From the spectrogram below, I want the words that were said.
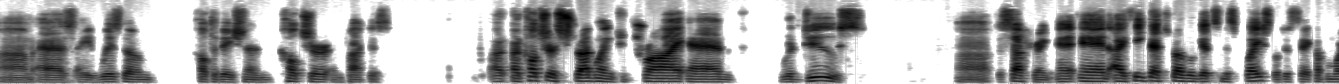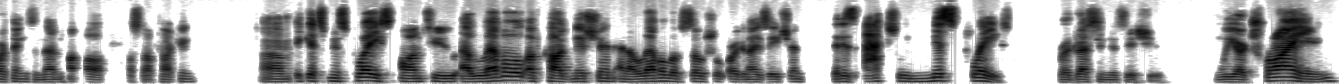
um, as a wisdom cultivation culture and practice. Our, our, culture is struggling to try and reduce uh, the suffering. And, and, I think that struggle gets misplaced. I'll just say a couple more things and then I'll, I'll stop talking. Um, it gets misplaced onto a level of cognition and a level of social organization that is actually misplaced for addressing this issue. We are trying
